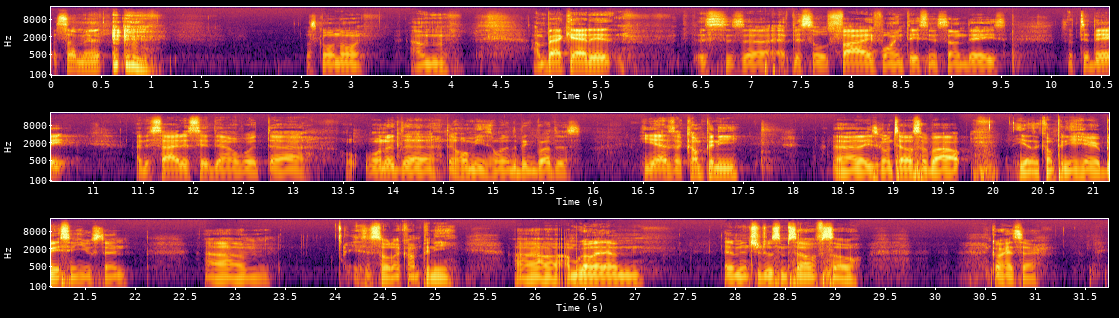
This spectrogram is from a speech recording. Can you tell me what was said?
What's up, man? What's going on? I'm I'm back at it. This is uh, episode five, wine tasting Sundays. So today, I decided to sit down with uh, one of the the homies, one of the big brothers. He has a company uh, that he's going to tell us about. He has a company here based in Houston. Um, it's a solar company. Uh, I'm going to let him let him introduce himself. So. Go ahead, sir.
